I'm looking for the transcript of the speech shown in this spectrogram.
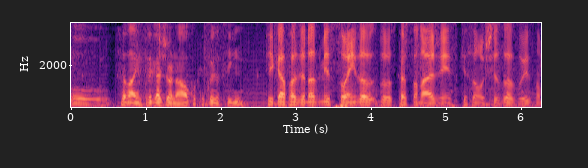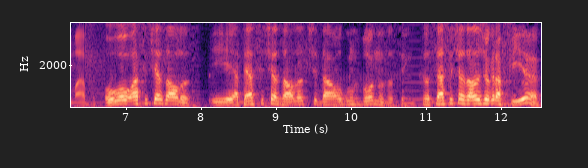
ou, sei lá, entregar jornal, qualquer coisa assim. Ficar fazendo as missões dos personagens que são os X azuis no mapa. Ou assistir as aulas. E até assistir as aulas te dá alguns bônus, assim. Se você assiste as aulas de geografia,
